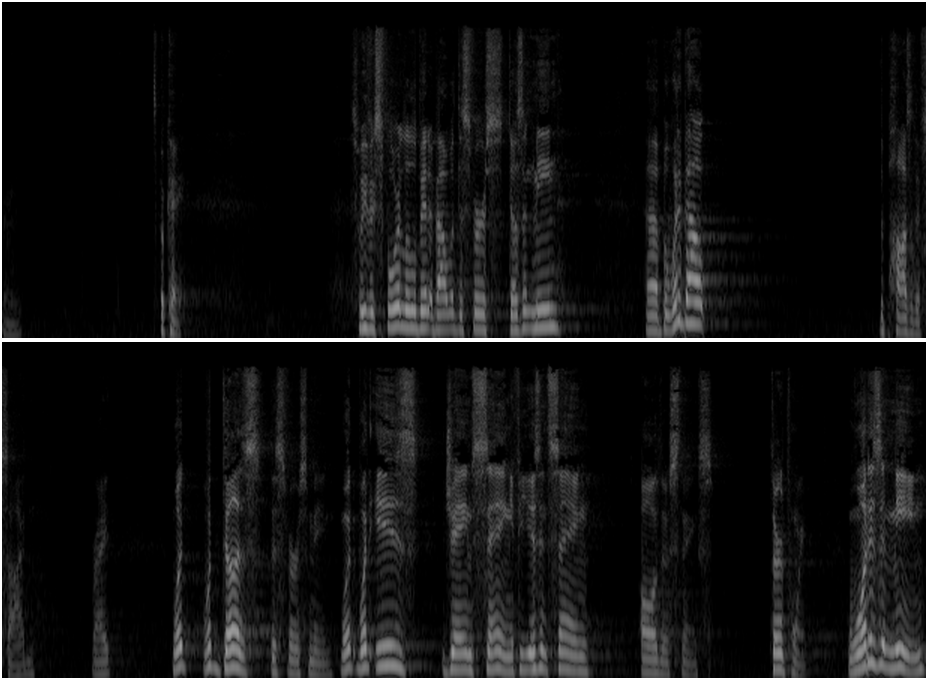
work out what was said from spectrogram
Right? Okay. So we've explored a little bit about what this verse doesn't mean. Uh, but what about the positive side, right? What, what does this verse mean? What, what is James saying if he isn't saying all of those things? Third point what does it mean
